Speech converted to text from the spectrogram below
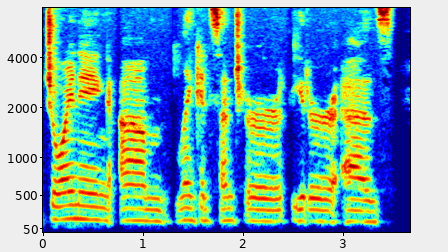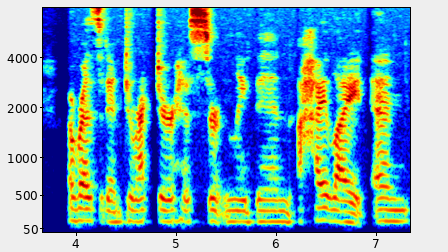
joining um, Lincoln Center Theater as a resident director has certainly been a highlight and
